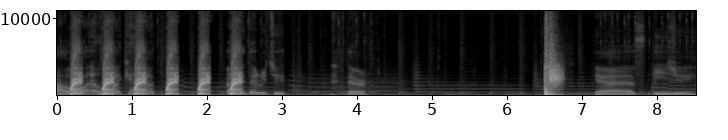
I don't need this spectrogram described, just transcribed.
Oh, why, why can't I, can't I reach it? There. Yes, easy.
